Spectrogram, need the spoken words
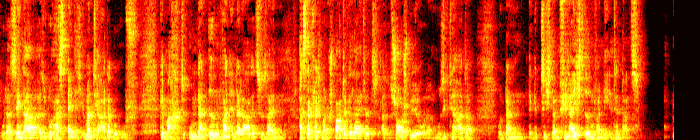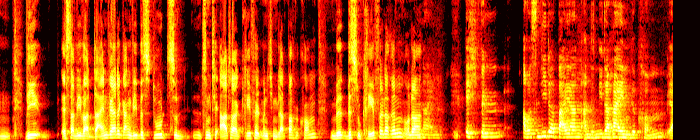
oder Sänger. Also du hast eigentlich immer einen Theaterberuf gemacht, um dann irgendwann in der Lage zu sein, hast dann vielleicht mal eine Sparte geleitet, also Schauspiel oder Musiktheater und dann ergibt sich dann vielleicht irgendwann die Intendanz. Wie, Esther, wie war dein Werdegang? Wie bist du zu, zum Theater Krefeld-München-Gladbach gekommen? B bist du Krefelderin oder? Nein, ich bin aus Niederbayern an den Niederrhein gekommen. Ja,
